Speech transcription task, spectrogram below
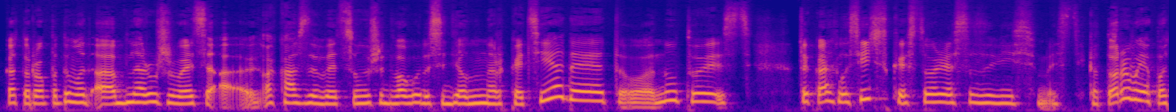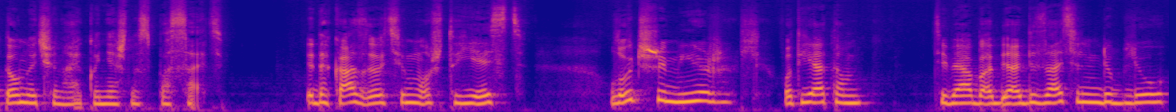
которого потом обнаруживается, а, оказывается, он уже два года сидел на наркоте до этого. Ну, то есть такая классическая история созависимости, которого я потом начинаю, конечно, спасать. И доказывать ему, что есть лучший мир. Вот я там тебя обязательно люблю.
